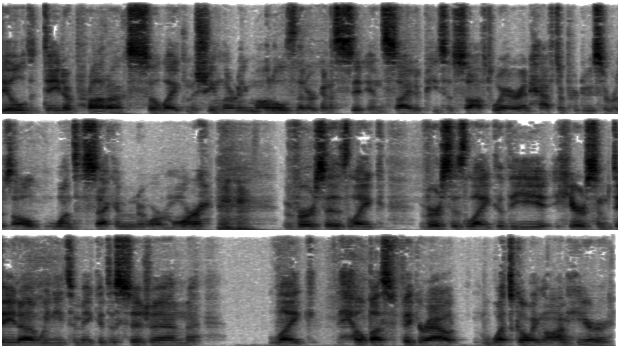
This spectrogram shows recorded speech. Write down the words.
build data products, so like machine learning models that are going to sit inside a piece of software and have to produce a result once a second or more, mm-hmm. versus like versus like the here's some data we need to make a decision, like help us figure out what's going on here.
